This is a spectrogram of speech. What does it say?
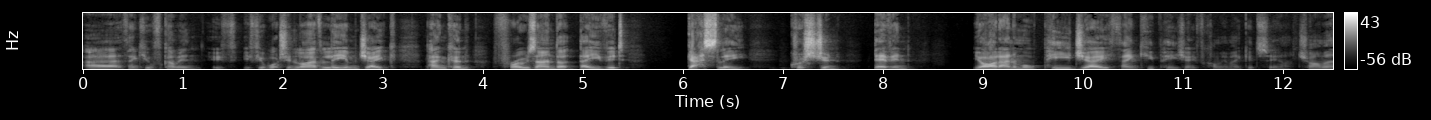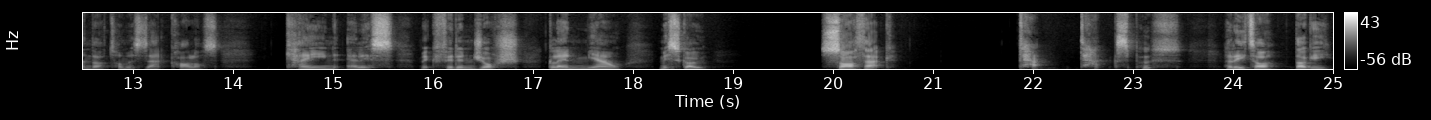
Uh, thank you all for coming. If, if you're watching live, Liam, Jake, Pankin, Frozander, David, Gasly, Christian, Devin, Yard Animal, PJ. Thank you, PJ, for coming, mate. Good to see you. Charmander, Thomas, Zach, Carlos, Kane, Ellis, McFidden, Josh, Glenn, Meow, Misco, Sarthak, Ta- Taxpus, Halita, Dougie,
